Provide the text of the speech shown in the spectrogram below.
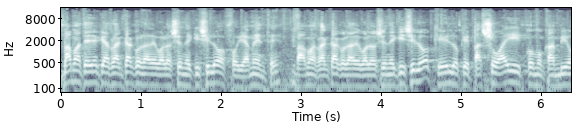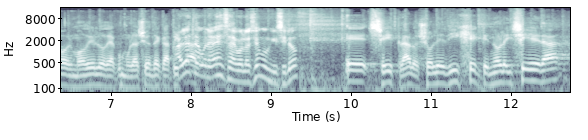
Vamos a tener que arrancar con la devaluación de Kisilov, obviamente. Vamos a arrancar con la devaluación de Kisilov, que es lo que pasó ahí, cómo cambió el modelo de acumulación de capital. ¿Hablaste alguna vez de esa devaluación con Kisilov? Eh, sí, claro, yo le dije que no la hiciera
